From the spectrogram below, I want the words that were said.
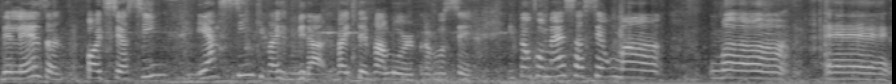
Beleza? Pode ser assim? É assim que vai virar, vai ter valor para você. Então começa a ser uma uma é,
